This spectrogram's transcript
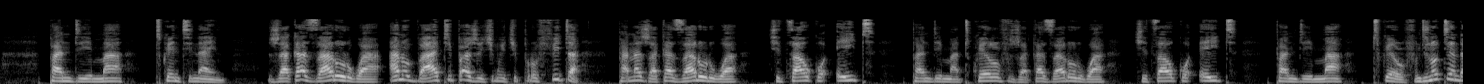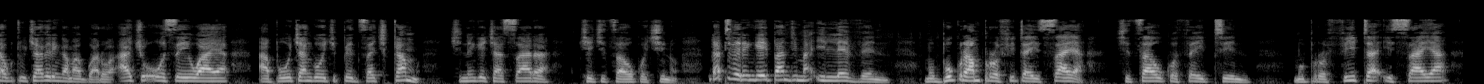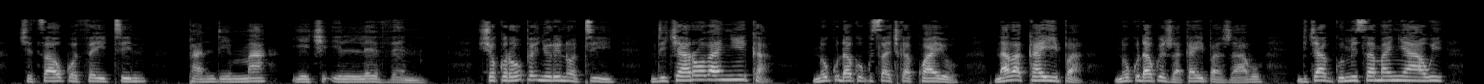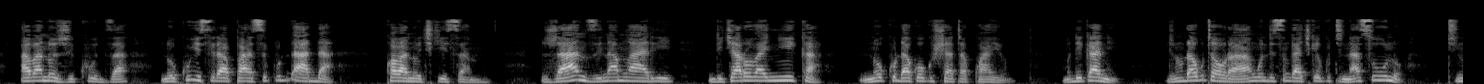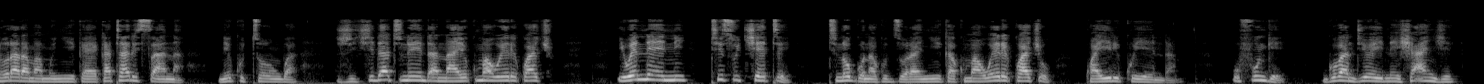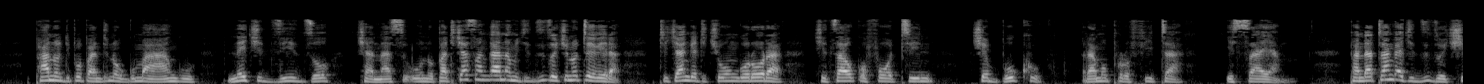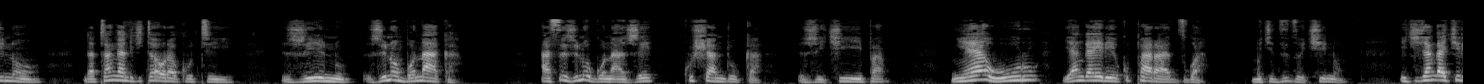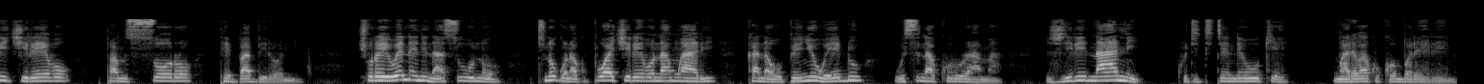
pandima 29 zvakazarurwa anobva atipazve chimwe chiprofita pana zvakazarurwa chitsauko 8 pandima 12 zvakazarurwa chitsauko 8 pandima 12 ndinotenda kuti uchaverenga magwaro acho ose iwaya apo uchange uchipedzisa chikamu chinenge chasara chechitsauko chino. Ngativerengei pandima 11 mubhuku ramuprofita isaya chitsauko 13 muprofita isaya chitsauko 13 pandima yechi11 shoko roupenyu rinoti ndicharova nyika nokuda kwekusatya kwayo navakaipa nokuda kwezvakaipa zvavo. Ndichagumisa manyawi avanozvikudza nokuisira pasi kudada kwavanotyisa zvanzi namwari ndicharova nyika nokuda kwokushata kwayo. Mudikani ndinoda kutaura hangu ndisingatye kuti nhasi uno tinorarama munyika yakatarisana nekutongwa. Zvichida tinoenda nayo kumawere kwacho. Iwe neni tisu chete tinogona kudzora nyika kumawere kwacho kwairi kuenda ufunge nguva ndiyo ine shanje. Pano ndipo pandinoguma hangu nechidzidzo chanhasi uno. Patichasangana muchidzidzo chinotevera tichange tichiongorora chitsauko 14 chebhuku ramuprofita isaya. Pandatanga chidzidzo chino ndatanga ndichitaura kuti zvinhu zvinombonaka asi zvinogonazve kushanduka zvichiipa. Nyaya huru yanga iri yekuparadzwa muchidzidzo chino. Ichi changa chiri chirevo pamusoro pebhabhironi churo iwe neni nhasi uno tinogona kupiwa chirevo namwari kana upenyu hwedu husina kururama. Zviri nani kuti titendeuke mwari vakukomborere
